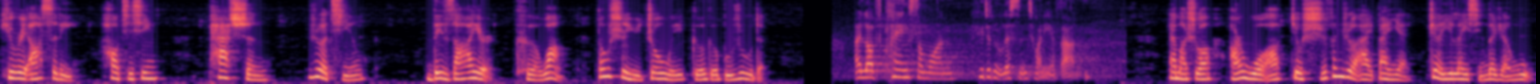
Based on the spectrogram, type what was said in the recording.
curiosity 好奇心，passion 热情，desire 渴望，都是与周围格格不入的。 I loved playing someone who didn't listen to any of that. 艾玛说，而我就十分热爱扮演这一类型的人物。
